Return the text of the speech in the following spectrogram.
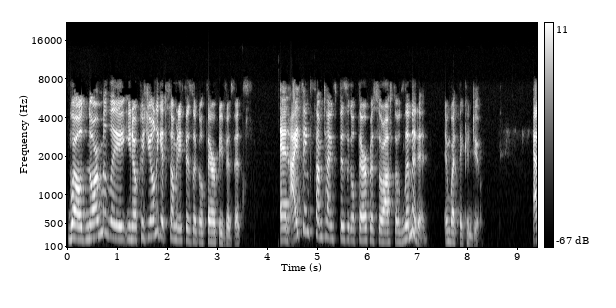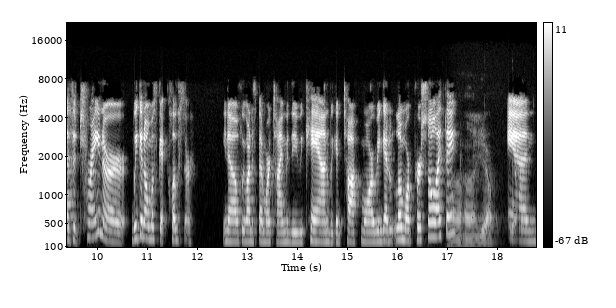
Well, normally, you know, because you only get so many physical therapy visits. And I think sometimes physical therapists are also limited in what they can do. As a trainer, we can almost get closer. You know, if we want to spend more time with you, we can. We can talk more. We can get a little more personal, I think. Uh-huh, yeah. And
